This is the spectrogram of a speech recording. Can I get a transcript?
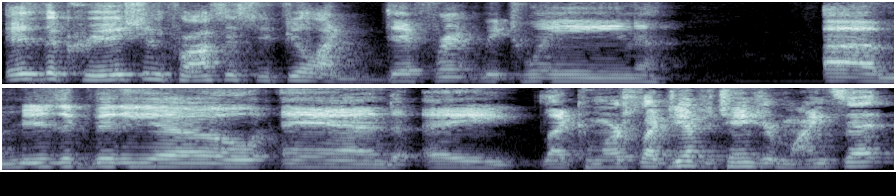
Is the creation process you feel like different between a music video and a like commercial? Like, do you have to change your mindset?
